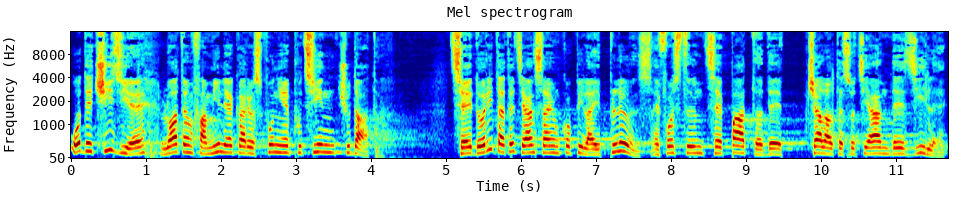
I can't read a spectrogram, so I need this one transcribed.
O decizie luată în familie care o spun e puțin ciudată. Ți-ai dorit atâția ani să ai un copil, ai plâns, ai fost înțepată de cealaltă soție ani de zile.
